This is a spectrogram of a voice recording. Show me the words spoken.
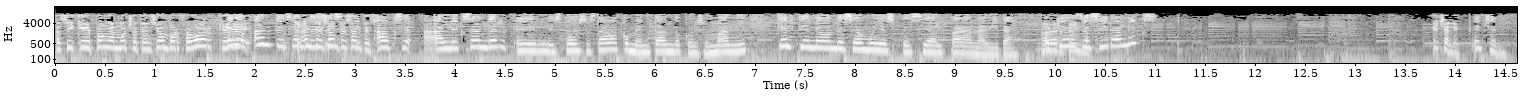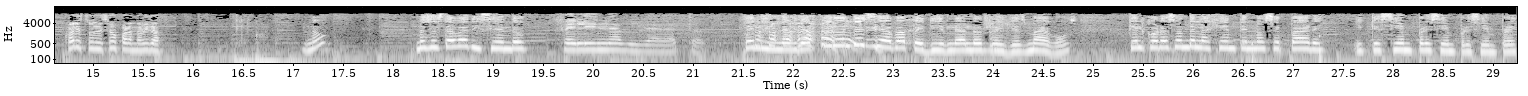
Así que pongan mucha atención, por favor. Que Pero antes, antes, antes, antes. Alexander eh, nos estaba comentando con su mami que él tiene un deseo muy especial para Navidad. ¿Lo ver, quieres venga. decir, Alex? Échale. Échale, ¿Cuál es tu deseo para Navidad? ¿no? Nos estaba diciendo Feliz Navidad a todos. feliz Navidad, pero él deseaba pedirle a los Reyes Magos que el corazón de la gente no se pare y que siempre, siempre, siempre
